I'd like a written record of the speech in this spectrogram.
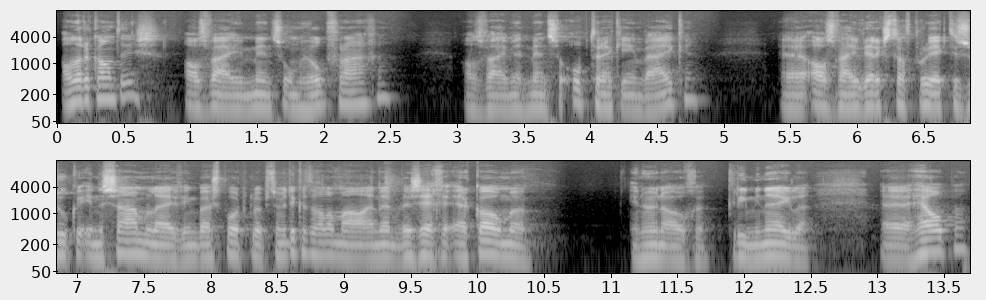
Andere kant is, als wij mensen om hulp vragen, als wij met mensen optrekken in wijken, eh, als wij werkstrafprojecten zoeken in de samenleving, bij sportclubs en weet ik het allemaal, en we zeggen er komen in hun ogen criminelen eh, helpen,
